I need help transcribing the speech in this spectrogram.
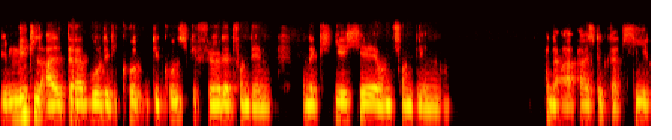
im Mittelalter wurde die, die Kunst gefördert von, den, von der Kirche und von, den, von der Aristokratie,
